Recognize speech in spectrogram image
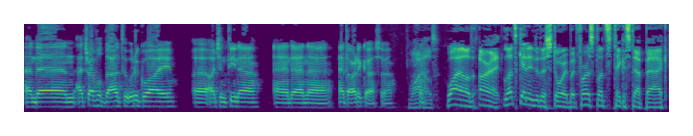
And then I traveled down to Uruguay, uh, Argentina, and then uh, Antarctica. So wild, wild. All right, let's get into this story. But first, let's take a step back.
